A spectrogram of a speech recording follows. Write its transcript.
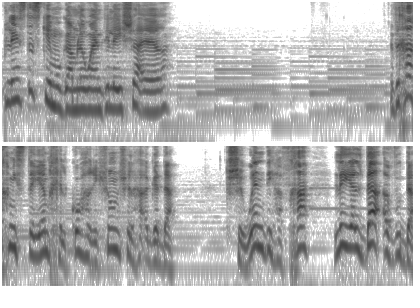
פליז תסכימו גם לוונדי להישאר. וכך מסתיים חלקו הראשון של האגדה, כשוונדי הפכה לילדה אבודה.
